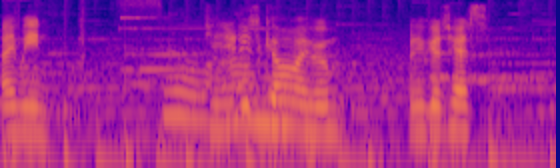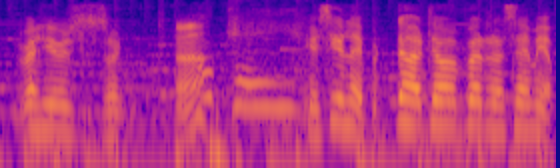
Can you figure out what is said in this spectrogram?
I mean, So. can you just um, come in my room when you get a chance? Right here is just like, huh? Okay. Okay, see you later, but no, don't, better not set me up.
